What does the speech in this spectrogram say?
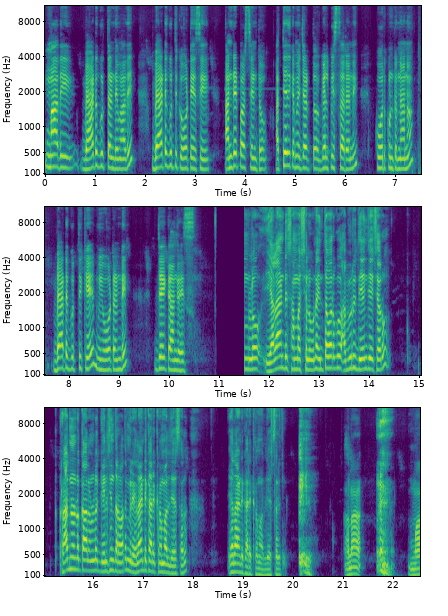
మాది బ్యాట గుర్తండి మాది. బ్యాట గుర్తుకి ఓటేసి హండ్రెడ్ పర్సెంట్ అత్యధిక మెజార్టీతో గెలిపిస్తారని కోరుకుంటున్నాను. బ్యాట గుర్తుకే మీ ఓటండి. జై కాంగ్రెస్. లో ఎలాంటి సమస్యలు ఉన్నాయి ఇంతవరకు అభివృద్ధి ఏం చేశారు? రానున్న కాలంలో గెలిచిన తర్వాత మీరు ఎలాంటి కార్యక్రమాలు చేస్తారు? ఎలాంటి కార్యక్రమాలు చేస్తారు? అన్న మా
